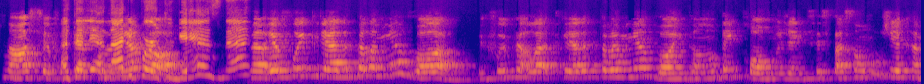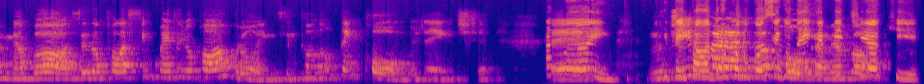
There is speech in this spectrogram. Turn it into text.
Nossa, eu fui italianada e português, avó. né? Não, eu fui criada pela minha avó. Eu fui pela, criada pela minha avó, então não tem como, gente. Vocês passam um dia com a minha avó, vocês vão falar 50 mil palavrões. Então não tem como, gente. É, e tem palavrão que eu não consigo boca, nem repetir aqui.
